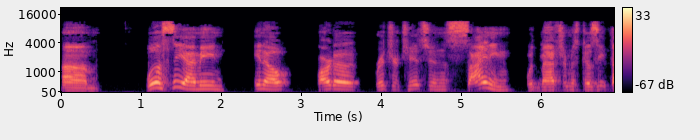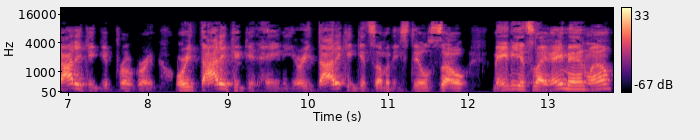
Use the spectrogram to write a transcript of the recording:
um, we'll see. I mean, you know, part of Richard Hitchens signing with Matchroom is because he thought he could get Prograis, or he thought he could get Haney, or he thought he could get some of these deals. So maybe it's like, hey, man, well,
